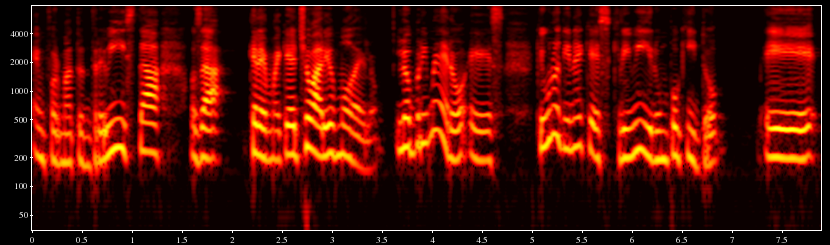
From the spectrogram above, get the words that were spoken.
en formato entrevista, o sea, créeme que he hecho varios modelos. Lo primero es que uno tiene que escribir un poquito eh,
